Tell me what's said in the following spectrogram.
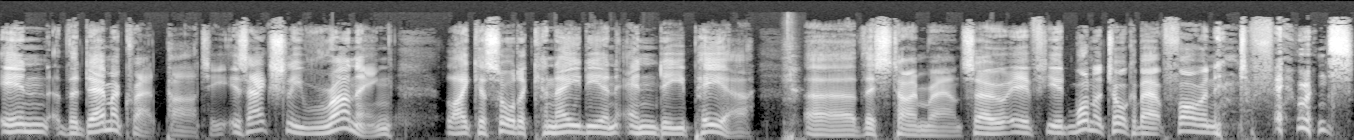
in the Democrat Party is actually running like a sort of Canadian NDPer uh, this time round. So if you'd want to talk about foreign interference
